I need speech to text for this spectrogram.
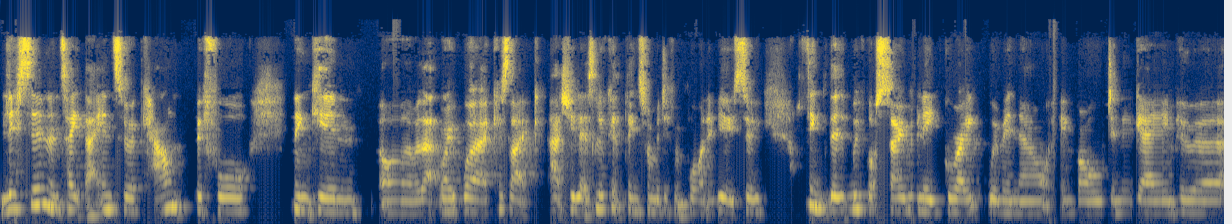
listen and take that into account before thinking oh that won't work. It's like actually let's look at things from a different point of view. So i think that we've got so many great women now involved in the game who are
